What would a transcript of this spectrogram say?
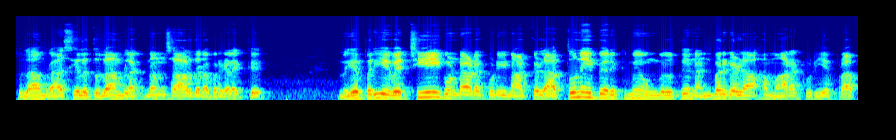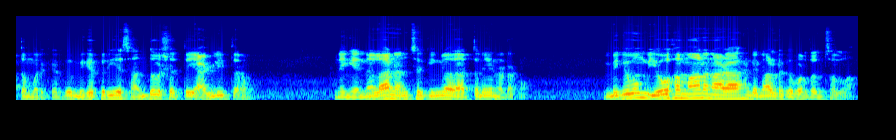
துலாம் ராசியில் துலாம் லக்னம் சார்ந்த நபர்களுக்கு மிகப்பெரிய வெற்றியை கொண்டாடக்கூடிய நாட்கள். அத்துணை பேருக்குமே உங்களுக்கு நண்பர்களாக மாறக்கூடிய பிராப்தம் இருக்கிறது. மிகப்பெரிய சந்தோஷத்தை அள்ளித்தரும். நீங்கள் என்னெல்லாம் நினச்சிருக்கீங்களோ அது அத்தனையும் நடக்கும். மிகவும் யோகமான நாளாக இந்த நாள் இருக்க போகிறதுன்னு சொல்லலாம்.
